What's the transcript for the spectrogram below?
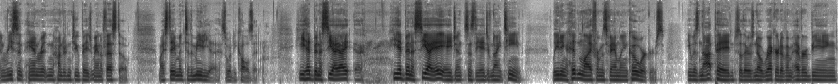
in recent handwritten 102 page manifesto, my statement to the media is what he calls it. He had been a CIA uh, he had been a CIA agent since the age of 19, leading a hidden life from his family and coworkers. He was not paid, so there is no record of him ever being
